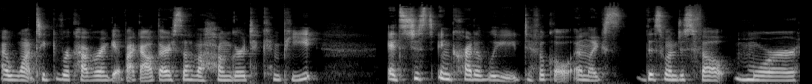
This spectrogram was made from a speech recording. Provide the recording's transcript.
I want to recover and get back out there. I still have a hunger to compete. It's just incredibly difficult. And like this one just felt more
